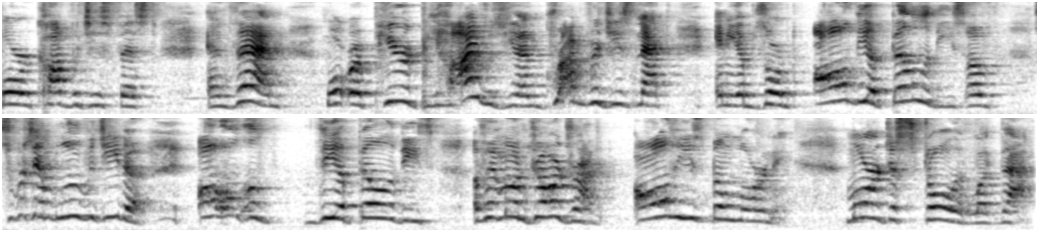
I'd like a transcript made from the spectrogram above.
Moro caught Vegeta's fist, and then Moro appeared behind Vegeta and grabbed Vegeta's neck, and he absorbed all the abilities of Super Saiyan Blue Vegeta, all of the abilities of him on Yardrat, all he's been learning. Moro just stole it like that.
